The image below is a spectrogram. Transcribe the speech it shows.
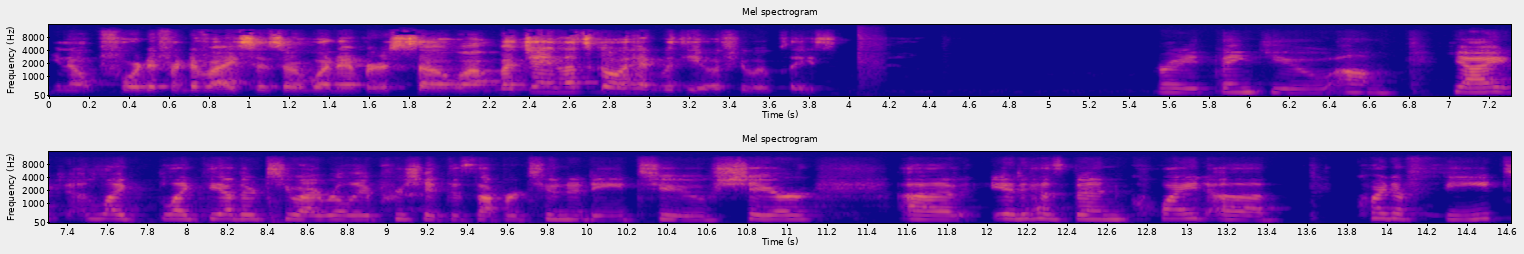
you know, four different devices or whatever. So, uh, but Jane, let's go ahead with you if you would please. Great, thank you. Um, yeah, I like like the other two. I really appreciate this opportunity to share. Uh, it has been quite a quite a feat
